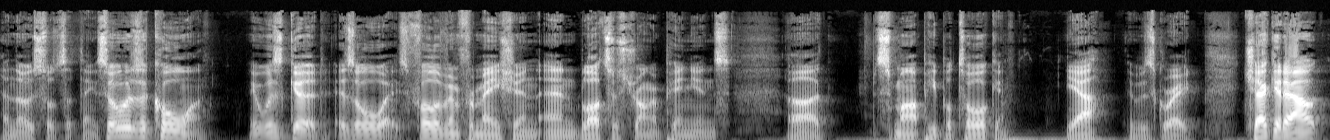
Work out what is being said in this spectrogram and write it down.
and those sorts of things. So it was a cool one. It was good, as always, full of information and lots of strong opinions. Uh, smart people talking. Yeah, it was great. Check it out.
